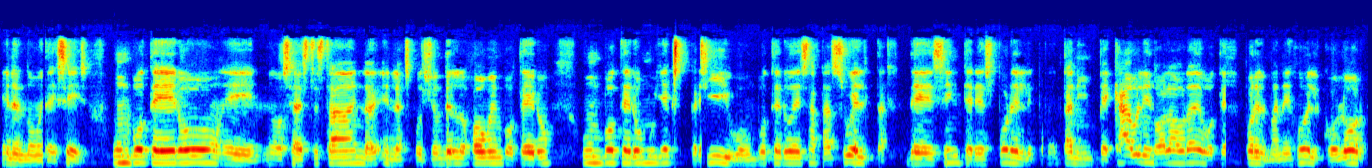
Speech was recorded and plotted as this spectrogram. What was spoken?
en el 96. Un botero, eh, o sea, este está en la, en la, exposición del joven botero, un botero muy expresivo, un botero de esa suelta, de ese interés por el tan impecable en toda la obra de botero, por el manejo del color.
